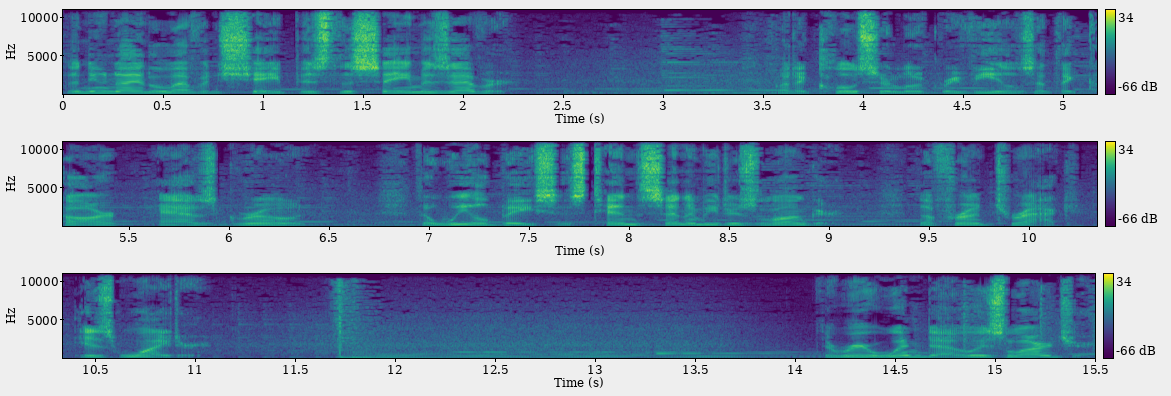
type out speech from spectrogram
The new 911 shape is the same as ever. But a closer look reveals that the car has grown. The wheelbase is 10 centimeters longer. The front track is wider. The rear window is larger.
